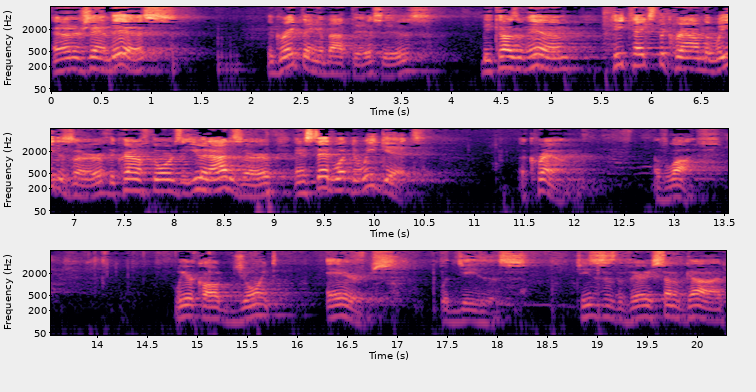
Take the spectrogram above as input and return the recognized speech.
And understand this, the great thing about this is, because of him, he takes the crown that we deserve, the crown of thorns that you and I deserve, and instead what do we get? A crown of life. We are called joint heirs with Jesus. Jesus is the very son of God.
